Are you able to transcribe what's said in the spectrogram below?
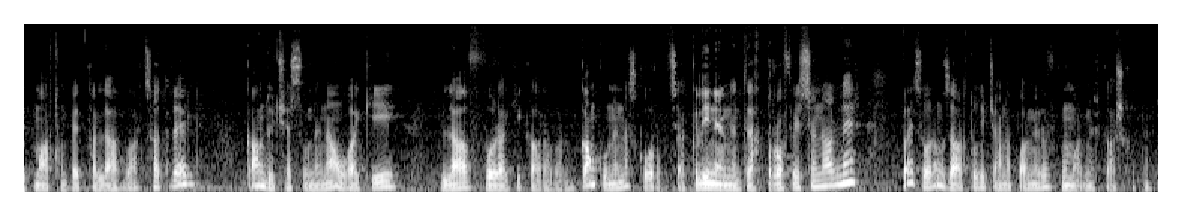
այդ մարդուն պետք է լավ վարձատրել, կամ դու չես ունենա ուղակի լավ որակի կառավարում, կամ կունենաս կոռուպցիա։ Կլինեն այնտեղ պրոֆեսիոնալներ, բայց որոնք զարտուղի ճանապարհներով գումարներ կաշխատեն։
